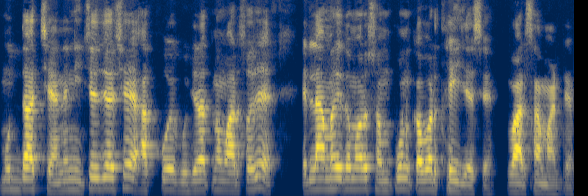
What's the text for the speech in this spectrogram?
મુદ્દા છે અને નીચે જે છે, આખું એ ગુજરાતનો વારસો છે, એટલે આમાંથી તમારું સંપૂર્ણ કવર થઈ જશે વારસા માટે.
